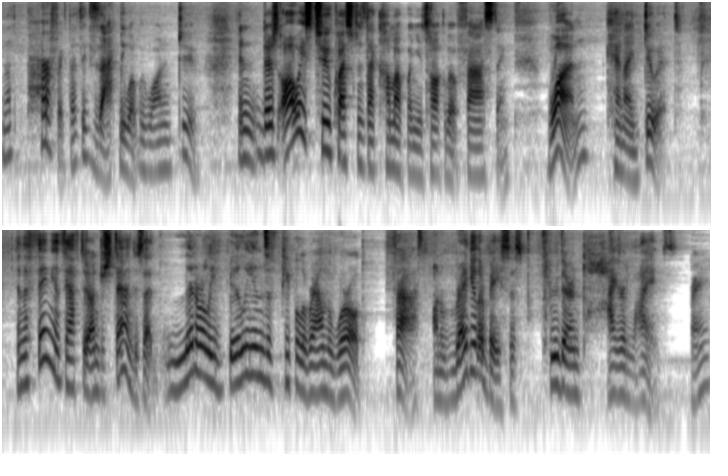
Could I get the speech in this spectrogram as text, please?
And that's perfect. That's exactly what we want to do. And there's always two questions that come up when you talk about fasting. One, can I do it? And the thing is, you have to understand is that literally billions of people around the world fast on a regular basis through their entire lives, right?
